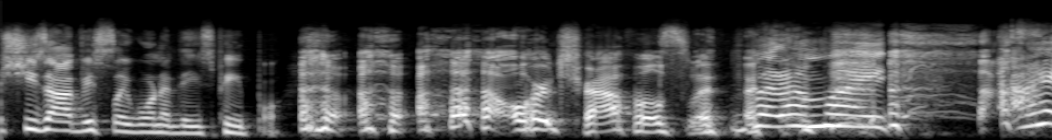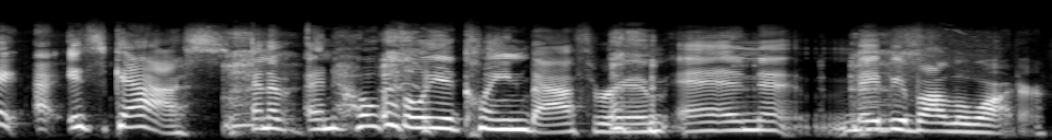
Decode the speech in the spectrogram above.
she's obviously one of these people. or travels with them. But I'm like, I, I it's gas and a, and hopefully a clean bathroom and maybe a bottle of water.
